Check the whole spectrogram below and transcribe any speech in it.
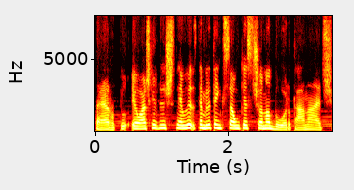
Certo. Eu acho que a gente sempre, tem que ser um questionador, tá, Nath?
